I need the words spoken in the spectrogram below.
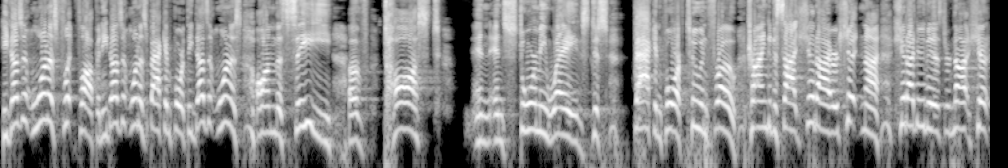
He doesn't want us flip flopping. He doesn't want us back and forth. He doesn't want us on the sea of tossed and, and stormy waves, just back and forth, to and fro, trying to decide, should I or shouldn't I? Should I do this or not? Should,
